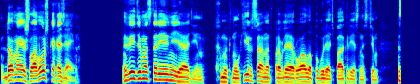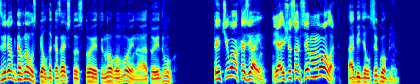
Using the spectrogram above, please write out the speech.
Думаешь, ловушка, хозяин? Видимо, старею не я один, хмыкнул Кирсан, отправляя Руала погулять по окрестностям. Зверек давно успел доказать, что стоит иного воина, а то и двух. «Ты чего, хозяин? Я еще совсем молод!» — обиделся гоблин.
